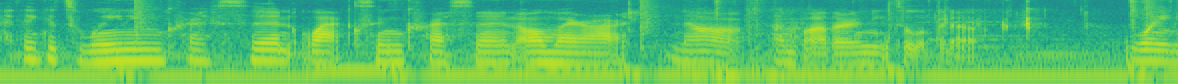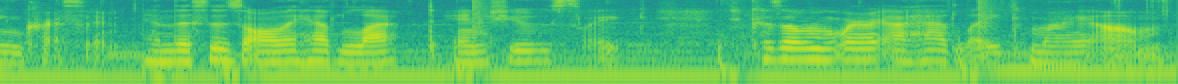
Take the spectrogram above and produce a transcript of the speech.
I think it's waning crescent waxing crescent. Oh my gosh. Now I'm bothered I need to look it up. Waning crescent. And this is all I had left and she was like because I'm wearing I had like my um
